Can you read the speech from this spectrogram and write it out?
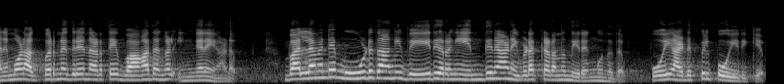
അനുമോൾ അക്ബറിനെതിരെ നടത്തിയ വാദങ്ങൾ ഇങ്ങനെയാണ്. വല്ലവന്റെ മൂട് താങ്ങി വേരിറങ്ങി എന്തിനാണ് ഇവിടെ കിടന്ന് നിരങ്ങുന്നത്? പോയി അടുപ്പിൽ പോയിരിക്കും.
